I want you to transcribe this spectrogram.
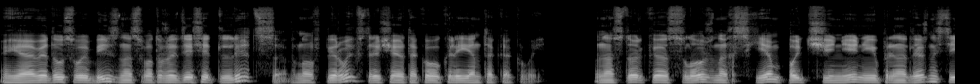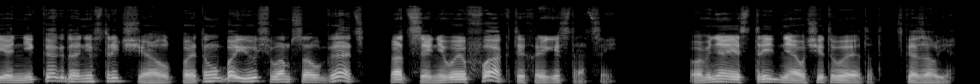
«Я веду свой бизнес вот уже 10 лет, сэр, но впервые встречаю такого клиента, как вы. Настолько сложных схем подчинения и принадлежности я никогда не встречал, поэтому боюсь вам солгать, оценивая факт их регистрации. «У меня есть три дня, учитывая этот», — сказал я.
